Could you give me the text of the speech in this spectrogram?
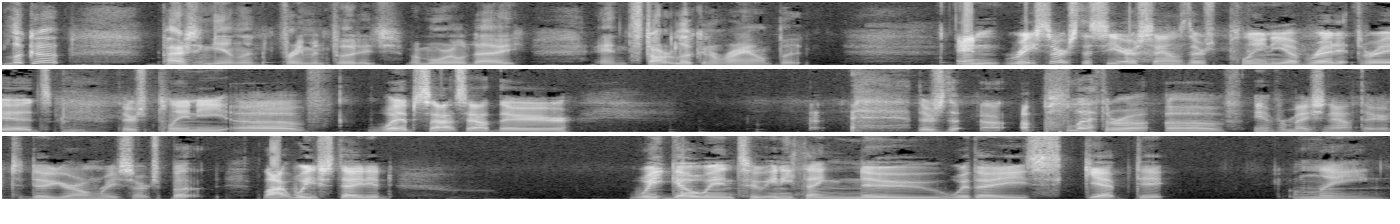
look up Patterson Gimlin Freeman footage Memorial Day, and start looking around. But and research the Sierra Sounds. There's plenty of Reddit threads. Hmm. There's plenty of websites out there. There's the, a, a plethora of information out there to do your own research. But like we've stated, we go into anything new with a skeptic lean,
